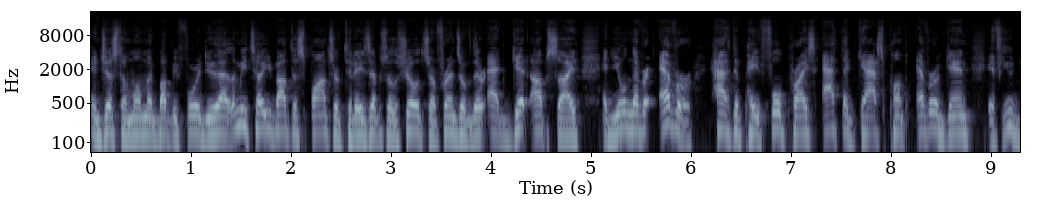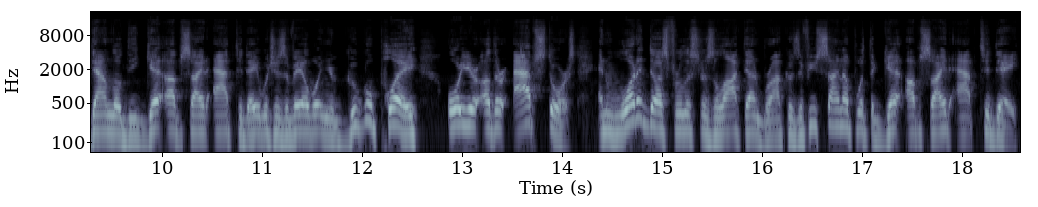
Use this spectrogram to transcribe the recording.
in just a moment. But before we do that, let me tell you about the sponsor of today's episode of the show. It's our friend friends over there at Get Upside, and you'll never ever have to pay full price at the gas pump ever again if you download the Get Upside app today, which is available in your Google Play or your other app stores. And what it does for listeners of Locked On Broncos, if you sign up with the Get Upside app today,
